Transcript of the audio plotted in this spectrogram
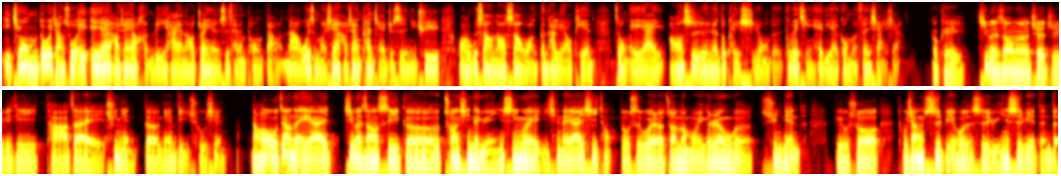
以前我们都会讲说，诶，AI 好像要很厉害，然后专业人士才能碰到。那为什么现在好像看起来就是你去网络上，然后上网跟他聊天，这种 AI 好像是人人都可以使用的？可不可以请 Hedy 来跟我们分享一下？OK，基本上呢，ChatGPT 它在去年的年底出现，然后这样的 AI 基本上是一个创新的原因，是因为以前的 AI 系统都是为了专门某一个任务而训练的，比如说图像识别或者是语音识别等等。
